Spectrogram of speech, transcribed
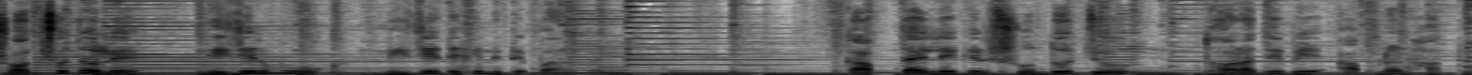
স্বচ্ছ জলে নিজের মুখ নিজে দেখে নিতে পারবেন। কাপ্তাই লেকের সৌন্দর্য ধরা দেবে আপনার হাতে।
